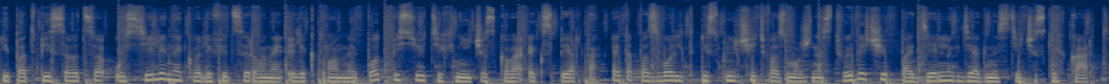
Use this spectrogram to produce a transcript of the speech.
и подписываться подписываться усиленной квалифицированной электронной подписью технического эксперта. Это позволит исключить возможность выдачи поддельных диагностических карт.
